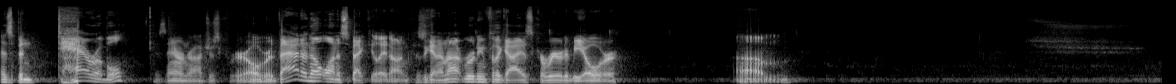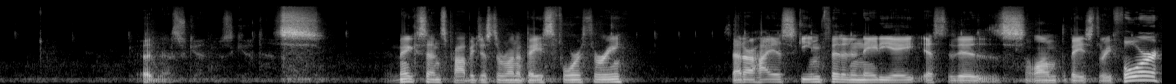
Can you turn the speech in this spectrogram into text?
has been terrible. Is Aaron Rodgers' career over? That I don't want to speculate on because again, I'm not rooting for the guy's career to be over. Um, goodness, goodness, goodness. It makes sense probably just to run a base 4-3. Is that our highest scheme fit at an 88? Yes, it is, along with the base 3-4. I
